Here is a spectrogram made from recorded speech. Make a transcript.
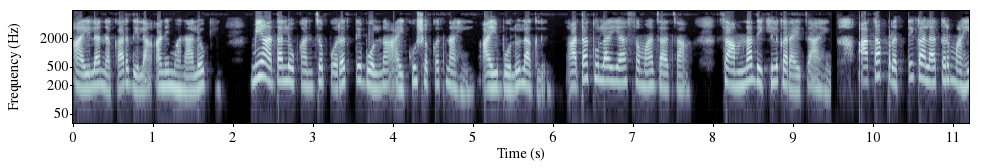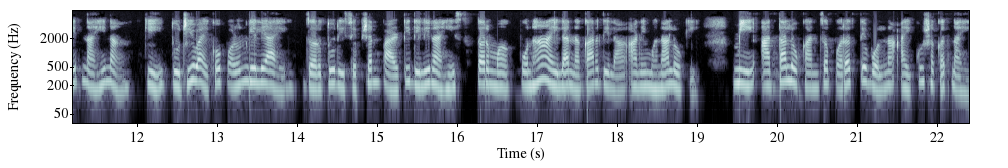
आईला नकार दिला आणि म्हणालो की मी आता लोकांचं परत ते बोलणं ऐकू शकत नाही. आई बोलू लागली आता तुला या समाजाचा सामना देखील करायचा आहे. आता प्रत्येकाला तर माहीत नाही ना की तुझी बायको पळून गेली आहे. जर तू रिसेप्शन पार्टी दिली नाहीस तर मग पुन्हा आईला नकार दिला आणि म्हणालो की मी आता लोकांचं परत ते बोलणं ऐकू शकत नाही.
